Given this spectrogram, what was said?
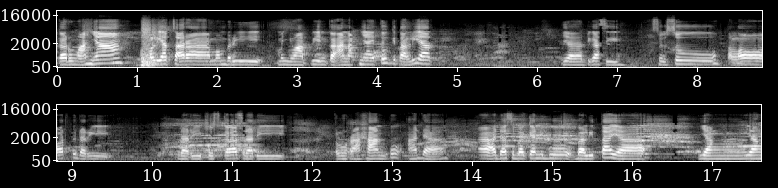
ke rumahnya melihat cara memberi menyuapin ke anaknya itu kita lihat. Ya dikasih susu telur tuh dari dari puskes dari kelurahan tuh ada. Ada sebagian ibu balita ya yang yang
